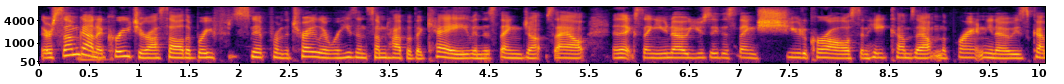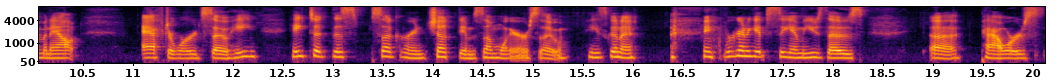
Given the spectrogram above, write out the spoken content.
there's some kind of mm-hmm. creature. I saw the brief snip from the trailer where he's in some type of a cave and this thing jumps out. And the next thing you know, you see this thing shoot across and he comes out in the print, you know, he's coming out afterwards. So he he took this sucker and chucked him somewhere. So he's gonna we're gonna get to see him use those uh powers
